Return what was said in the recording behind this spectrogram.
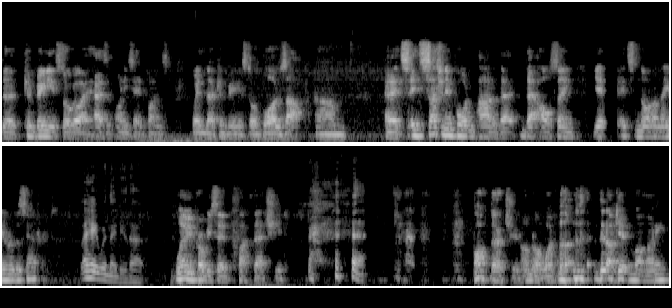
the convenience store guy has it on his headphones when the convenience store blows up, um, and it's it's such an important part of that that whole scene. Yet it's not on either of the soundtracks. I hate when they do that. Lemmy probably said, "Fuck that shit." Fuck that shit. I'm not. What, they're not getting my money.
